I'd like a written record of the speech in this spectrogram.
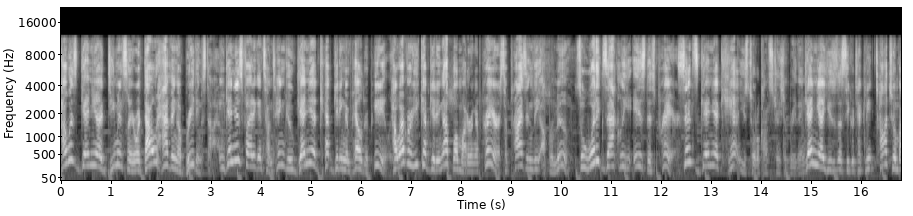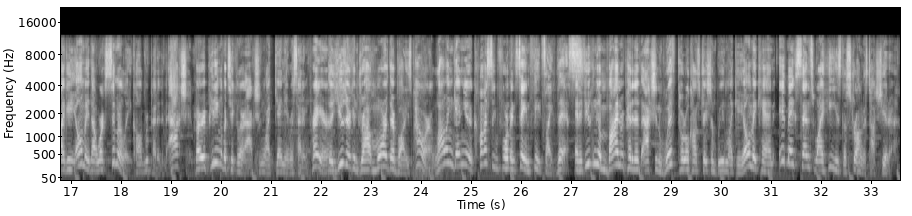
How is Genya a demon slayer without having a breathing style? In Genya's fight against Hantengu, Genya kept getting impaled repeatedly. However, he kept getting up while muttering a prayer, surprising the upper moon. So what exactly is this prayer? Since Genya can't use total concentration breathing, Genya uses a secret technique taught to him by Gyomei that works similarly, called repetitive action. By repeating a particular action like Genya reciting prayer, the user can draw out more of their body's power, allowing Genya to constantly perform insane feats like this. And if you can combine repetitive action with total concentration breathing like Gyomei can, it makes sense why he's the strongest Hashira.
